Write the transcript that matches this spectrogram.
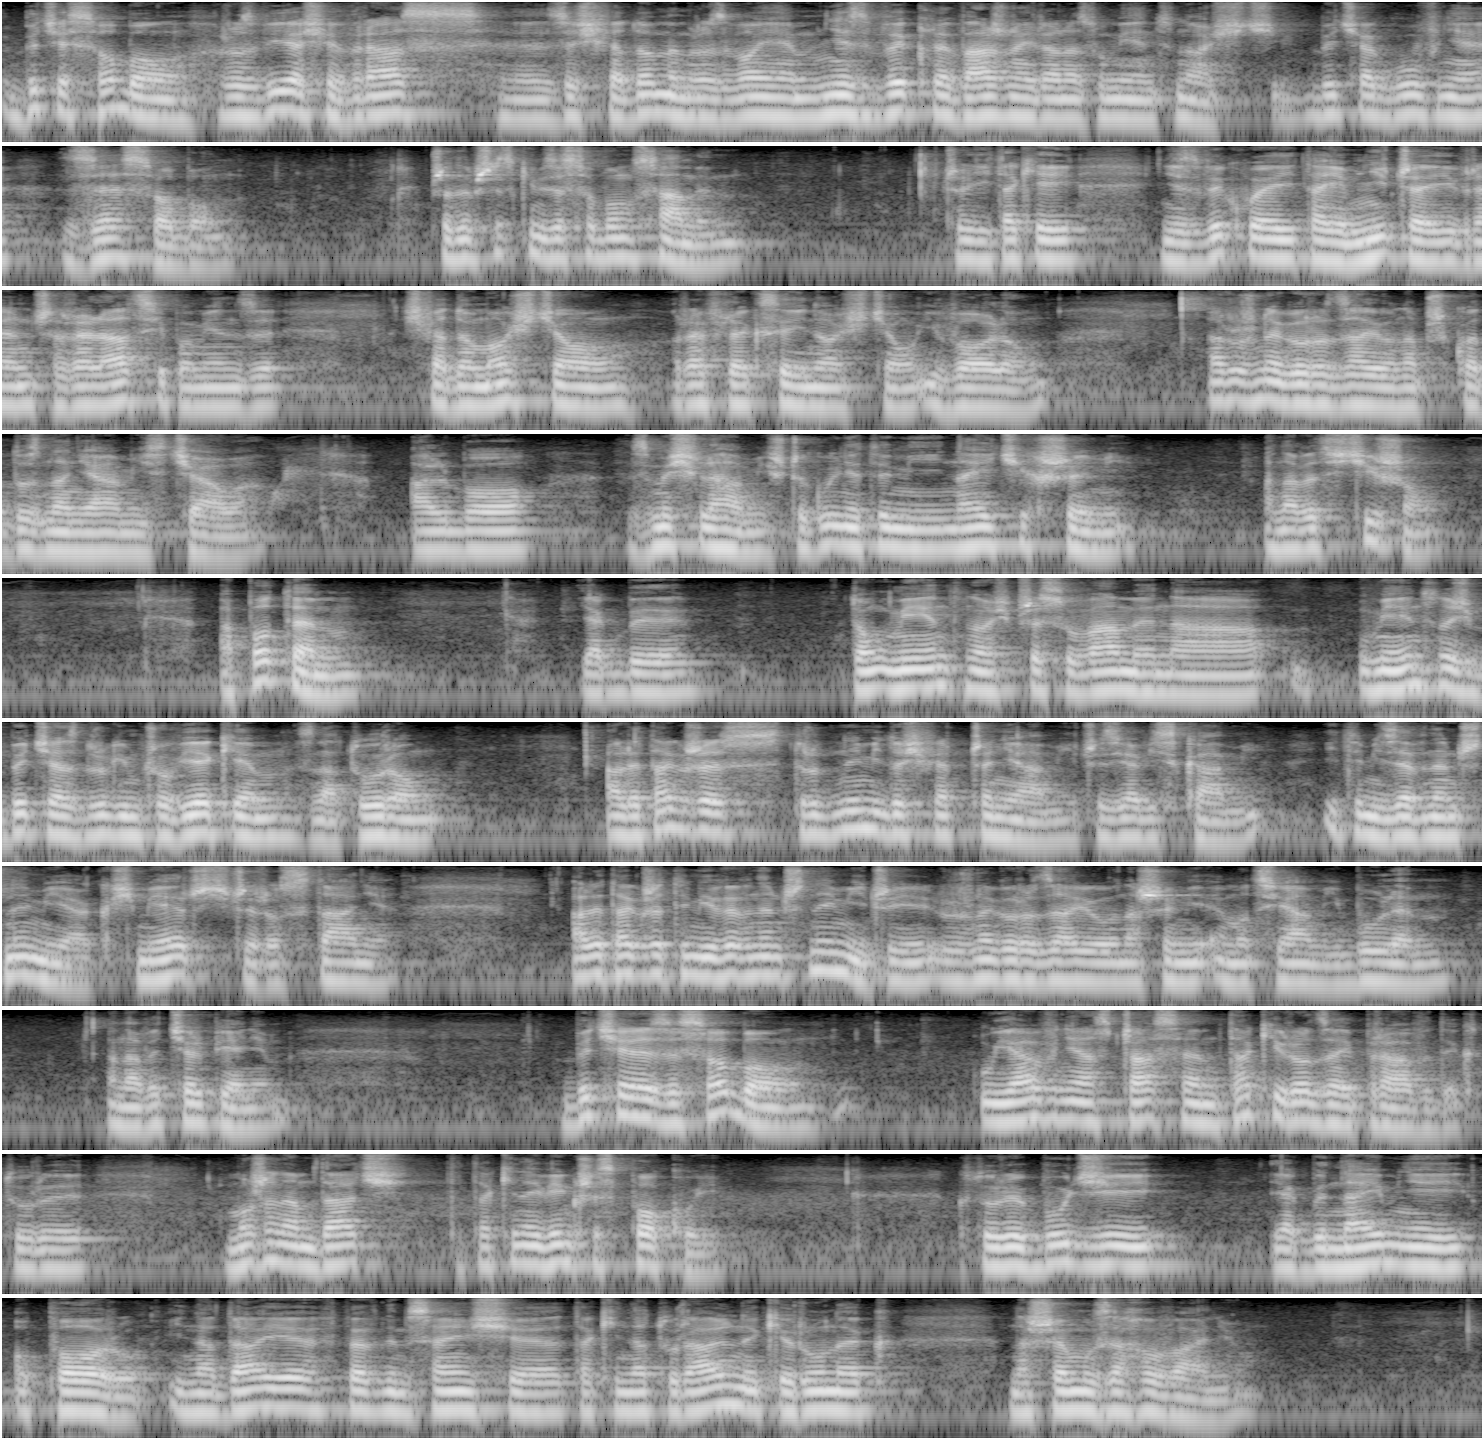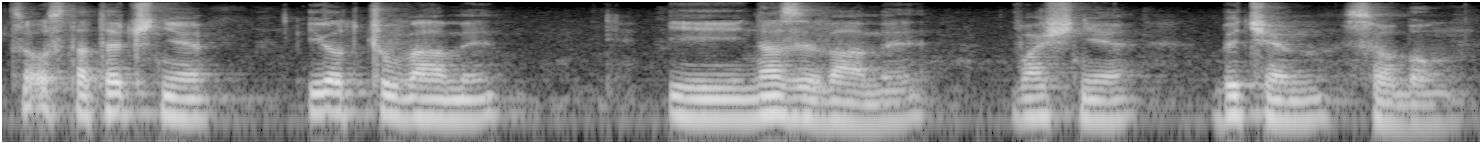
Bycie sobą rozwija się wraz e, ze świadomym rozwojem niezwykle ważnej dla nas umiejętności bycia głównie ze sobą. Przede wszystkim ze sobą samym, czyli takiej niezwykłej, tajemniczej wręcz relacji pomiędzy świadomością, refleksyjnością i wolą, a różnego rodzaju na przykład doznaniami z ciała albo z myślami, szczególnie tymi najcichszymi, a nawet z ciszą. A potem jakby tą umiejętność przesuwamy na umiejętność bycia z drugim człowiekiem, z naturą, ale także z trudnymi doświadczeniami czy zjawiskami, i tymi zewnętrznymi, jak śmierć czy rozstanie, ale także tymi wewnętrznymi, czyli różnego rodzaju naszymi emocjami, bólem, a nawet cierpieniem. Bycie ze sobą ujawnia z czasem taki rodzaj prawdy, który może nam dać t- taki największy spokój, który budzi jakby najmniej oporu i nadaje w pewnym sensie taki naturalny kierunek naszemu zachowaniu, co ostatecznie i odczuwamy, i nazywamy właśnie byciem sobą.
